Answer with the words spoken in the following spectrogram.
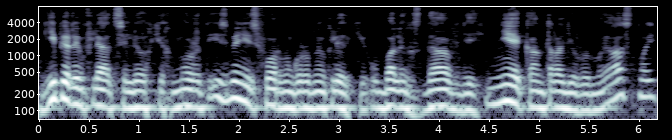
Гиперинфляция легких может изменить форму грудной клетки у больных с давней неконтролируемой астмой,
